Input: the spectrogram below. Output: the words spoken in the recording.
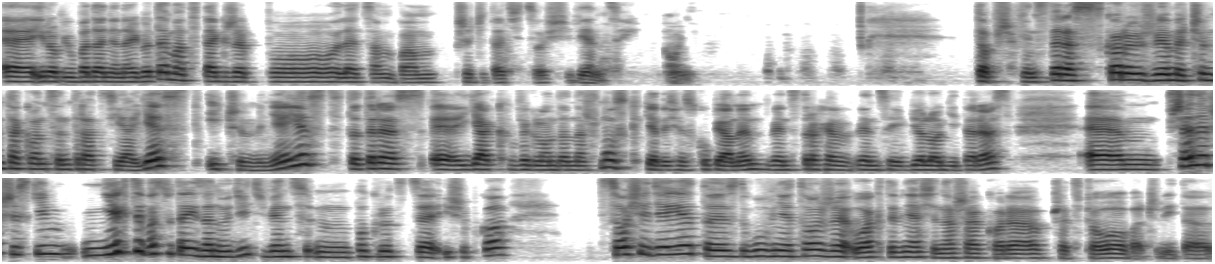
e, i robił badania na jego temat, także polecam Wam przeczytać coś więcej o nim. Dobrze, więc teraz skoro już wiemy, czym ta koncentracja jest i czym nie jest, to teraz e, jak wygląda nasz mózg, kiedy się skupiamy, więc trochę więcej biologii teraz. Przede wszystkim nie chcę Was tutaj zanudzić, więc mm, pokrótce i szybko. Co się dzieje, to jest głównie to, że uaktywnia się nasza kora przedczołowa, czyli ta,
